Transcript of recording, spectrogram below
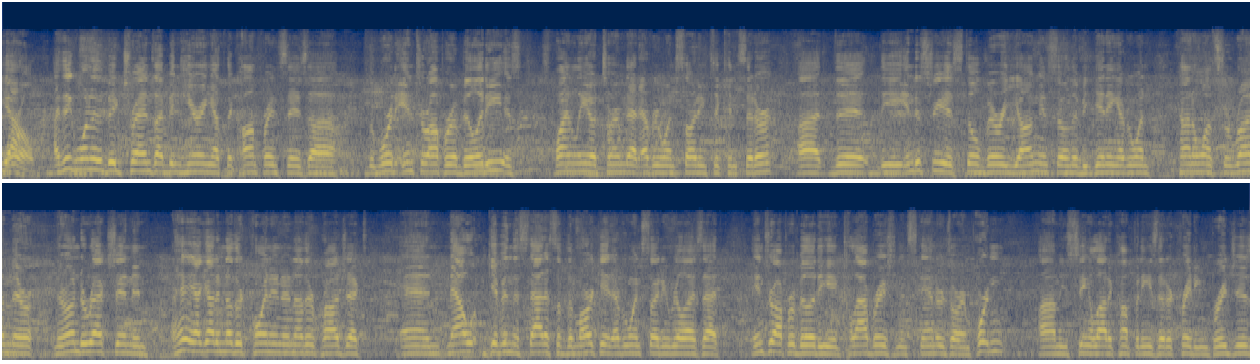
Yeah, world. I think one of the big trends I've been hearing at the conference is uh, the word interoperability is finally a term that everyone's starting to consider. Uh, the, the industry is still very young and so in the beginning everyone kind of wants to run their, their own direction and hey, I got another coin in another project. And now, given the status of the market, everyone's starting to realize that interoperability and collaboration and standards are important. Um, you're seeing a lot of companies that are creating bridges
